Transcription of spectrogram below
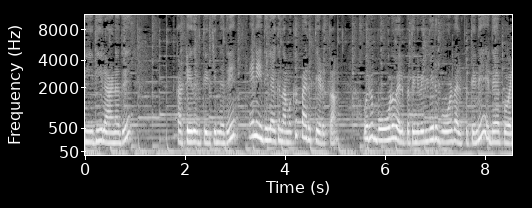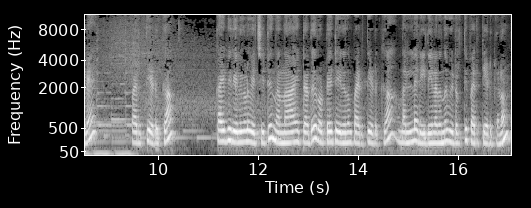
വീതിയിലാണത്. കട്ട് ചെയ്തെടുത്തിരിക്കുന്നത്. ഇനി ഇതിലേക്ക് നമുക്ക് പരത്തിയെടുക്കാം. ഒരു ബോൾ വലുപ്പത്തിന് വലിയൊരു ബോൾ വലുപ്പത്തിന് ഇതേപോലെ പരത്തിയെടുക്കാം കൈവിരലുകൾ വെച്ചിട്ട് നന്നായിട്ട് അത് റൊട്ടേറ്റ് ചെയ്തതും പരത്തിയെടുക്കുക. നല്ല രീതിയിൽ അതൊന്ന് വിടർത്തി പരത്തിയെടുക്കണം.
